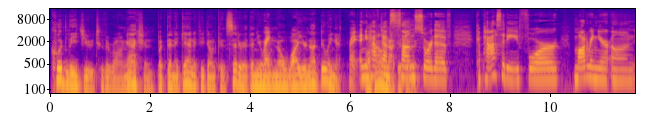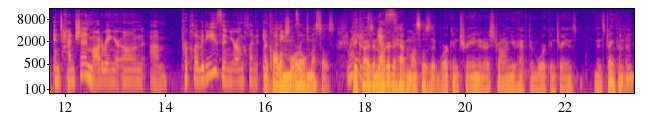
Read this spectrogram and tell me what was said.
could lead you to the wrong action. But then again, if you don't consider it, then you Right. won't know why you're not doing it. Right. And you have to have some it. sort of capacity for moderating your own intention, moderating your own um, proclivities and your own clin- I call them moral muscles Right, because in yes. order to have muscles that work and train and are strong, you have to work and train and- strengthen them.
